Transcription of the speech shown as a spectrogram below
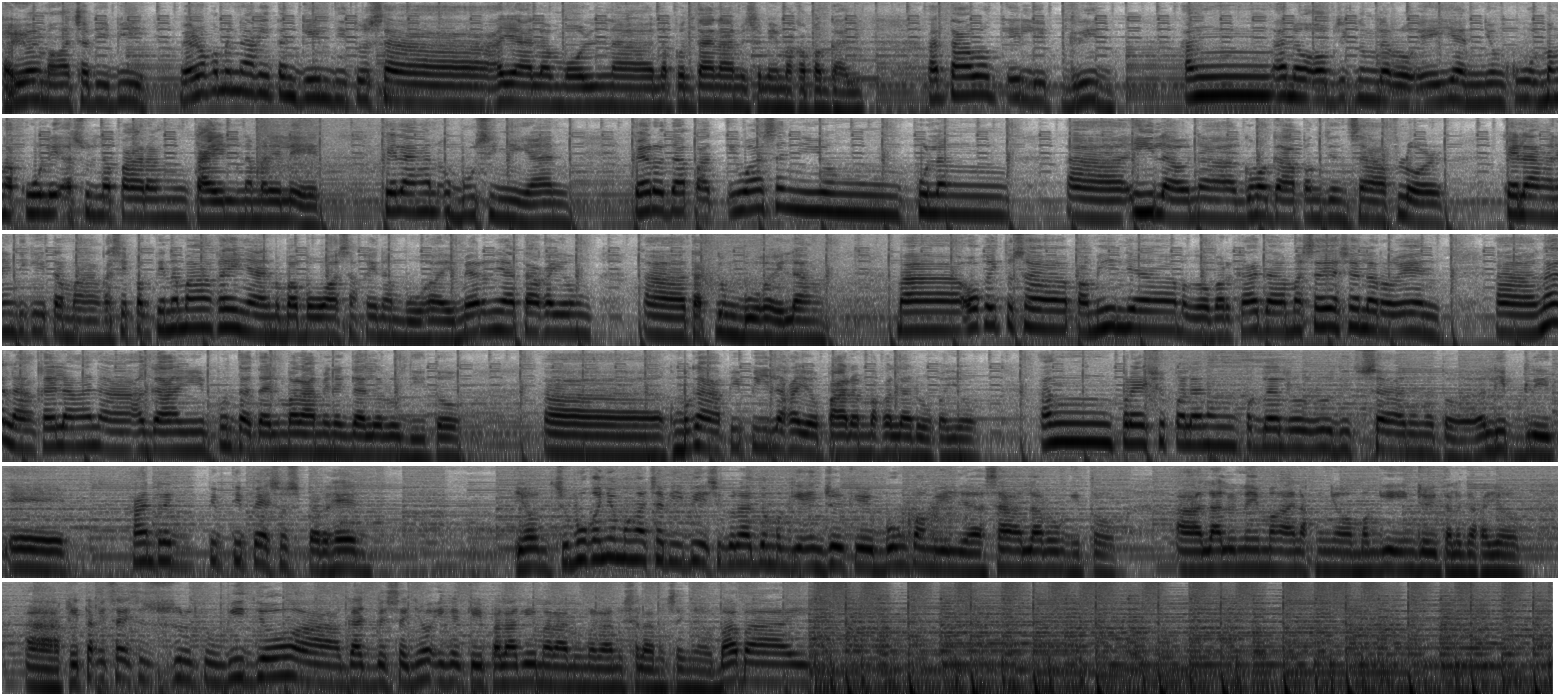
Ayun mga chabibi, meron kami nakitang game dito sa Ayala Mall na napunta namin sa may makapagal. Ang tawag ay Leap Grid. Ang ano object ng laro eh yan, yung mga kulay asul na parang tile na maliliit. Kailangan ubusin niyo yan. Pero dapat iwasan niyo yung pulang ah, ilaw na gumagapang dyan sa floor. Kailangan hindi kayo tamaan kasi pag tinamaan kayo niyan, mababawasan kayo ng buhay. Meron yata kayong ah, tatlong buhay lang ma okay to sa pamilya, magbabarkada, masaya siya laruin. Ah, nga lang, kailangan uh, agahan nyo yung punta dahil marami naglalaro dito. Ah, kumbaga, pipila kayo para makalaro kayo. Ang presyo pala ng paglalaro dito sa ano na to, Leap Grid, eh 150 pesos per head. Yon, subukan yung mga chabibi, sigurado mag enjoy kayo buong pamilya sa larong ito. Ah, lalo na yung mga anak niyo, mag enjoy talaga kayo. Ah, kita kita sa susunod kong video. Ah, God bless sa inyo. Ingat kayo palagi. Maraming maraming salamat sa inyo. Bye-bye!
